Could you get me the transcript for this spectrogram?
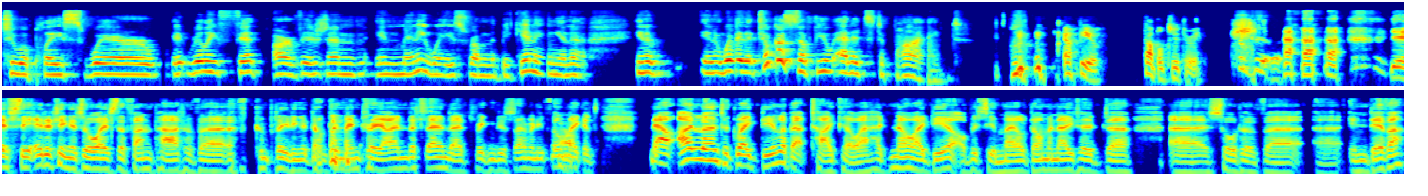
to a place where it really fit our vision in many ways from the beginning in a in a in a way that took us a few edits to find. A few. Couple two three yes, the editing is always the fun part of, uh, completing a documentary. I understand that, speaking to so many filmmakers. Now, I learned a great deal about Taiko. I had no idea, obviously, a male dominated uh, uh, sort of uh, uh, endeavor.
